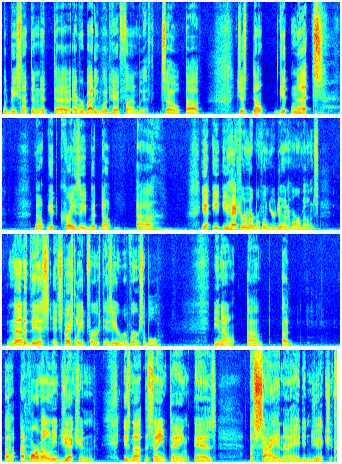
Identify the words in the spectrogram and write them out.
would be something that uh, everybody would have fun with. So uh, just don't get nuts, don't get crazy, but don't. Uh, yeah, you, you have to remember when you're doing hormones, none of this, especially at first, is irreversible. You know, uh, a, a a hormone injection is not the same thing as a cyanide injection.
